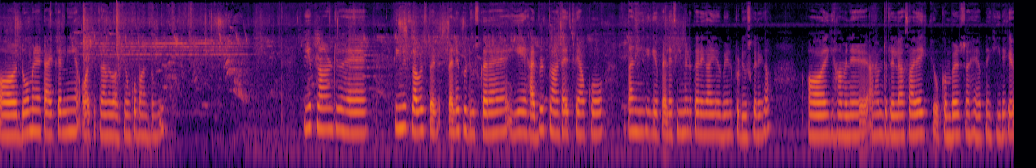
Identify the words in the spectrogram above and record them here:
और दो मैंने टाई कर ली हैं और इसी तरह मैं बाकियों को बाँध दूँगी। ये प्लांट जो है फीमेल फ्लावर्स पहले प्रोड्यूस कर रहा है। ये हाइब्रिड प्लांट है, इसलिए आपको पता नहीं कि ये पहले फीमेल करेगा या मेल प्रोड्यूस करेगा। और यहाँ मैंने, अल्हम्दुलिल्लाह, सारे क्यूकम्बर्स जो हैं, अपने खीरे के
